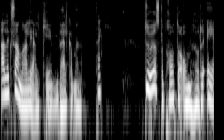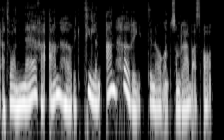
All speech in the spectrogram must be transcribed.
Alexandra Lialki, välkommen. Tack. Du och jag ska prata om hur det är att vara nära anhörig till en anhörig till någon som drabbas av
